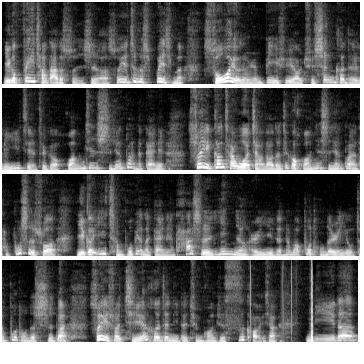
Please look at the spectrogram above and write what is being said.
一个非常大的损失啊，所以这个是为什么所有的人必须要去深刻的理解这个黄金时间段的概念。所以刚才我讲到的这个黄金时间段，它不是说一个一成不变的概念，它是因人而异的，那么不同的人有着不同的时段。所以说，结合着你的情况去思考一下，你的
